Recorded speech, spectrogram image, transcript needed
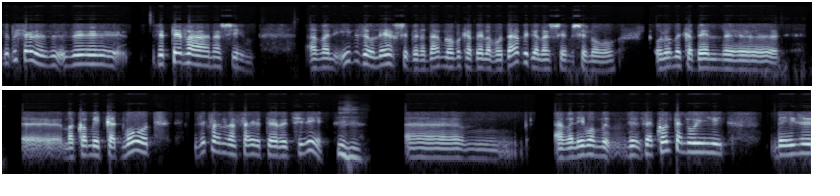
זה בסדר, זה טבע האנשים. אבל אם זה הולך שבן אדם לא מקבל עבודה בגלל השם שלו, או לא מקבל אה, אה, מקום מהתקדמות, זה כבר נעשה יותר רציני. אה, אבל אם, זה, זה הכל תלוי באיזה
